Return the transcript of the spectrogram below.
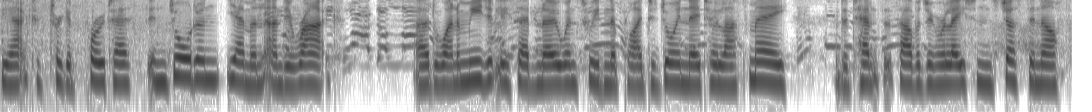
The act has triggered protests in Jordan, Yemen, and Iraq. Erdogan immediately said no when Sweden applied to join NATO last May, and attempts at salvaging relations just enough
